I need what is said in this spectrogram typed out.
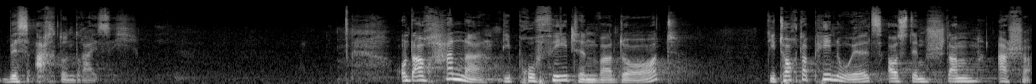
bis 38. Und auch Hannah, die Prophetin, war dort die Tochter Penuels aus dem Stamm Ascher.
